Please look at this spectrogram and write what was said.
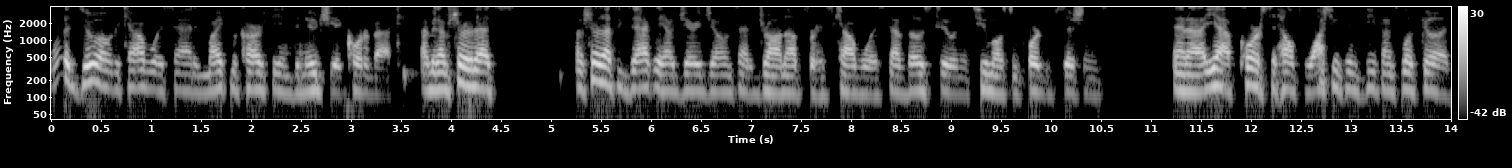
What a duo the Cowboys had in Mike McCarthy and DiNucci at quarterback. I mean, I'm sure that's I'm sure that's exactly how Jerry Jones had it drawn up for his Cowboys to have those two in the two most important positions. And uh, yeah, of course, it helped Washington's defense look good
